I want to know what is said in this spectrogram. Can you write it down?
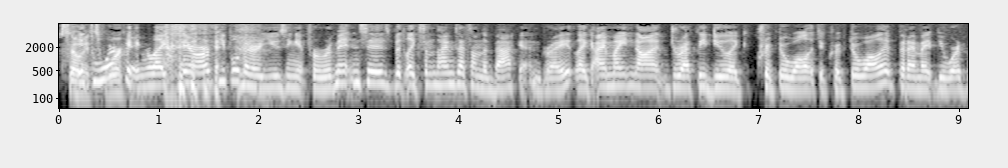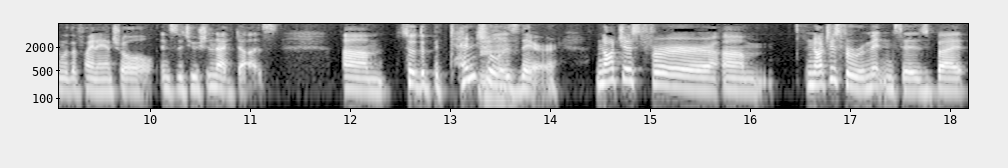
So it's, it's working. working. like there are people that are using it for remittances, but like sometimes that's on the back end, right? Like I might not directly do like crypto wallet to crypto wallet, but I might be working with a financial institution that does. Um, so the potential mm-hmm. is there, not just for um, not just for remittances, but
